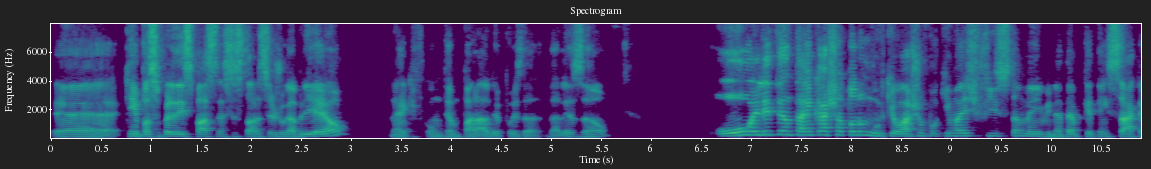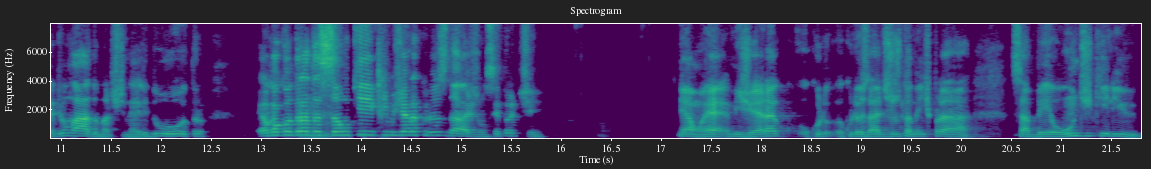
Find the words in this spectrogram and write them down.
é, quem possa perder espaço nessa história seja o Gabriel, né, que ficou um tempo parado depois da, da lesão. Ou ele tentar encaixar todo mundo, que eu acho um pouquinho mais difícil também, Vini, até porque tem saca de um lado, Martinelli do outro. É uma contratação uhum. que, que me gera curiosidade, não sei para ti. Não, é, me gera curiosidade justamente para saber onde que ele,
